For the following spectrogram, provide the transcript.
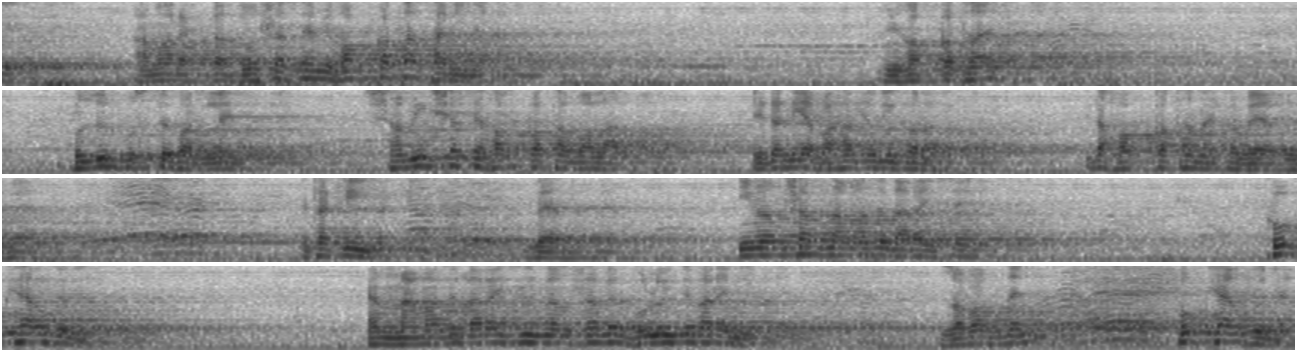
আমার একটা দোষ আছে, আমি হক কথা ছাড়ি না। আমি হক কথায় হুজুর বুঝতে পারলেন স্বামীর সাথে হক কথা বলা, এটা নিয়ে বাহাদুরি করা, এটা হক কথা না, এটা বেয়াদুরি এটা কি? বেয়াদুরি ইমাম সাহেব নামাজে দাঁড়াইছে। খুব খেয়াল করে নামাজে দাঁড়াইছি, ইমাম সাহেবের ভুল হইতে পারেনি। জবাব দেন। খুব খেয়াল করে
